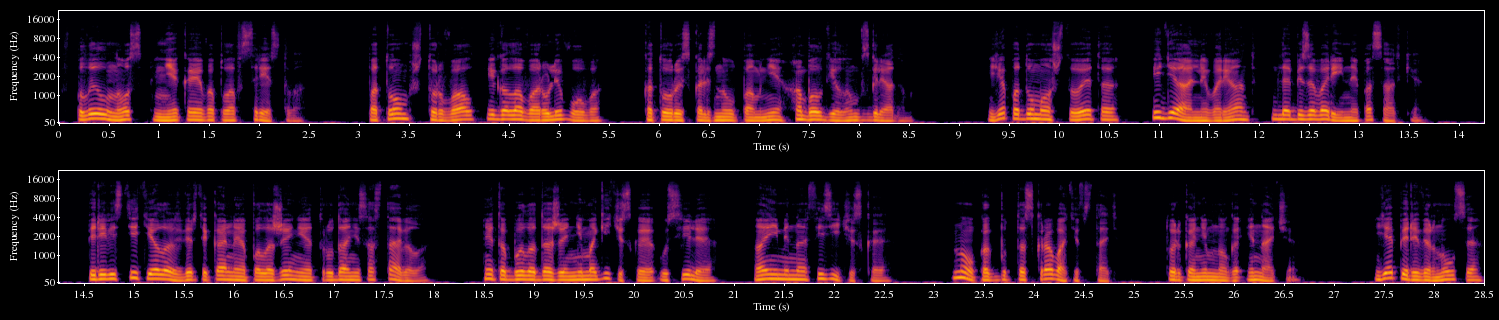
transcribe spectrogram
вплыл нос некоего плавсредства. Потом штурвал и голова рулевого, который скользнул по мне обалделым взглядом. Я подумал, что это идеальный вариант для безаварийной посадки. Перевести тело в вертикальное положение труда не составило, это было даже не магическое усилие, а именно физическое. Ну, как будто с кровати встать, только немного иначе. Я перевернулся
